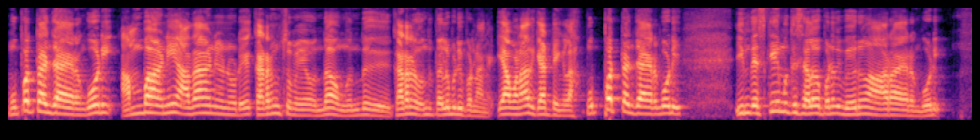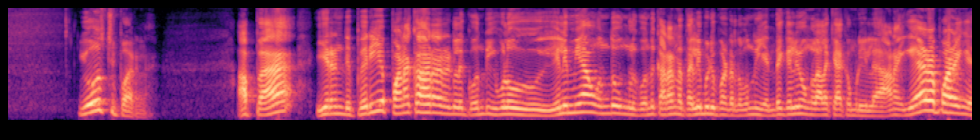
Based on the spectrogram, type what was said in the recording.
முப்பத்தஞ்சாயிரம் கோடி அம்பானி அதானியினுடைய கடன் சுமையை வந்து அவங்க வந்து கடனை வந்து தள்ளுபடி பண்ணாங்க. எவனாவது கேட்டிங்களா? முப்பத்தஞ்சாயிரம் கோடி இந்த ஸ்கீமுக்கு செலவு பண்ணது வெறும் ஆறாயிரம் கோடி. யோசிச்சு பாருங்க. அப்போ இரண்டு பெரிய பணக்காரர்களுக்கு வந்து இவ்வளோ எளிமையாக வந்து உங்களுக்கு வந்து கடனை தள்ளுபடி பண்ணுறது வந்து எந்த கேள்வியும் உங்களால் கேட்க முடியல. ஆனால் ஏழைப்பாழைங்க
